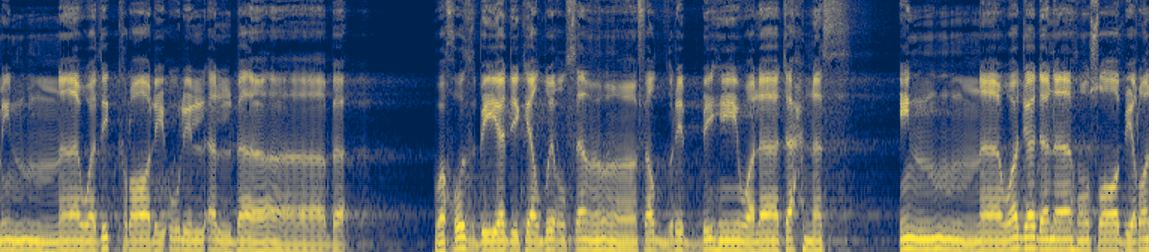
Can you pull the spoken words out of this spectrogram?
منا وذكرى لأولي الألباب. وخذ بيدك ضغثا فاضرب به ولا تحنث. انا وجدناه صابرا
